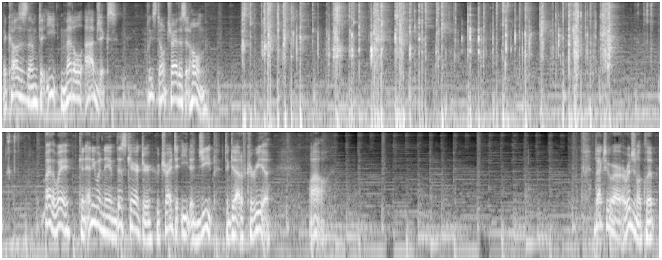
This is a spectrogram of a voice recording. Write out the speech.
that causes them to eat metal objects. Please don't try this at home. By the way, can anyone name this character who tried to eat a Jeep to get out of Korea? Wow. Back to our original clip,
